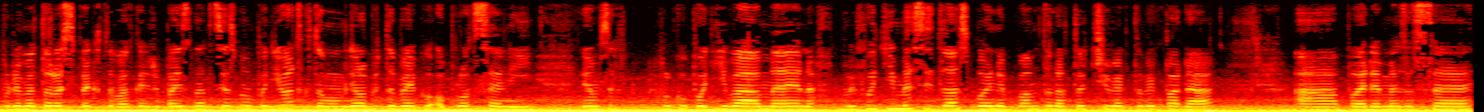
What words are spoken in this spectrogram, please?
budeme to respektovat. Každopádně se chci aspoň podívat k tomu, mělo by to být jako oplocený, jenom se chvilku podíváme, vyfotíme si to aspoň, nebo vám to natočím, jak to vypadá a pojedeme zase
